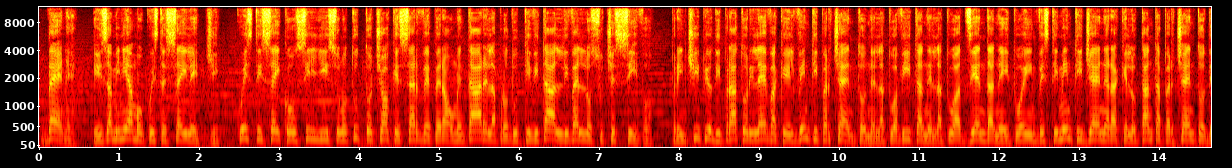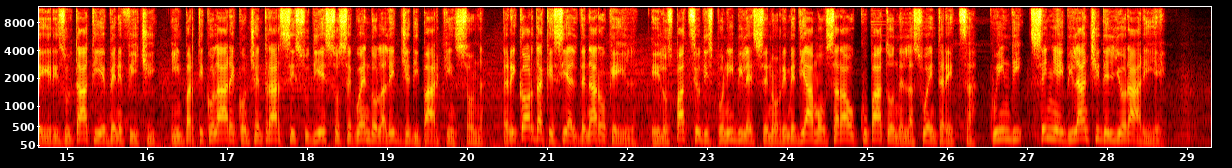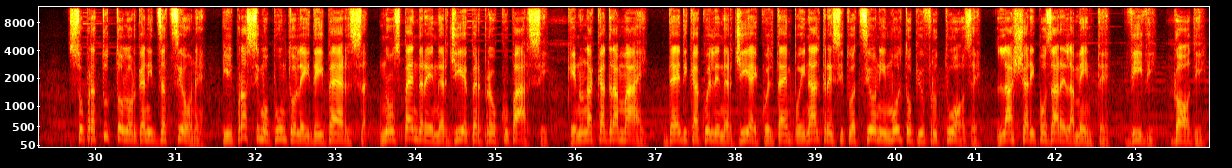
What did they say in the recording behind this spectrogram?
Bene, esaminiamo queste sei leggi. Questi sei consigli sono tutto ciò che serve per aumentare la produttività al livello successivo. Principio di Prato rileva che il 20% nella tua vita, nella tua azienda, nei tuoi investimenti genera che l'80% dei risultati e benefici, in particolare concentrarsi su di esso seguendo la legge di Parkinson. Ricorda che sia il denaro che il e lo spazio disponibile se non rimediamo sarà occupato nella sua interezza. Quindi segna i bilanci degli orari e soprattutto l'organizzazione. Il prossimo punto lei dei Pearls, non spendere energie per preoccuparsi, che non accadrà mai. Dedica quell'energia e quel tempo in altre situazioni molto più fruttuose. Lascia riposare la mente, vivi, godi.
